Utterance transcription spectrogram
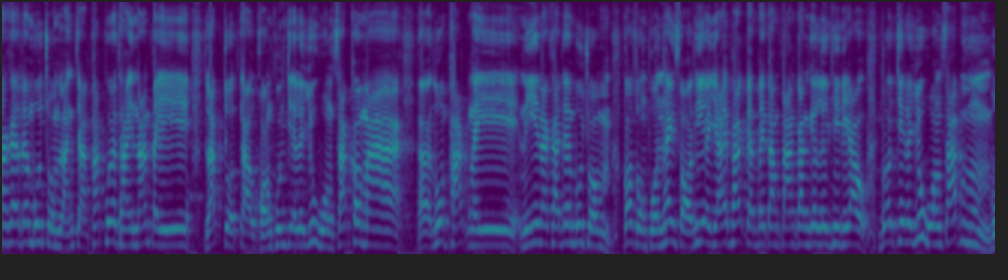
นะครับท่านผู้ชมหลังจากพรรคเพื่อไทยนั้นไปรับโจทย์เก่าของคุณเจรยุห่วงทรัพย์เข้ามาร่วมพักในนี้นะครับท่านผู้ชม ก็ส่งผลให้สอที่ย้ายพักกันไปตามๆกันกันเลยทีเดียว โดยจิรยุห่วงทรัพย์โว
